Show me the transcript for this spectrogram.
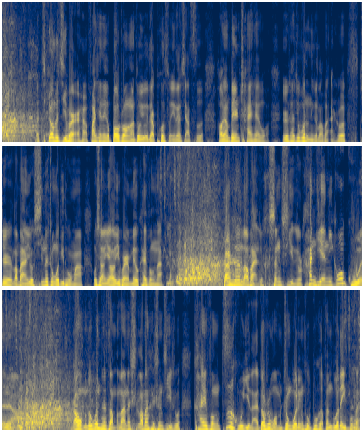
挑了几本哈，发现那个包装啊都有点破损，有点瑕疵，好像被人拆开过。于是他就问了那个老板说：“就是老板有新的中国地图吗？我想要一本没有开封的。”当时那老板就生气，就是汉奸，你给我滚啊！然后我们都问他怎么了，那是老板很生气，说开封自古以来都是我们中国领土不可分割的一部分。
